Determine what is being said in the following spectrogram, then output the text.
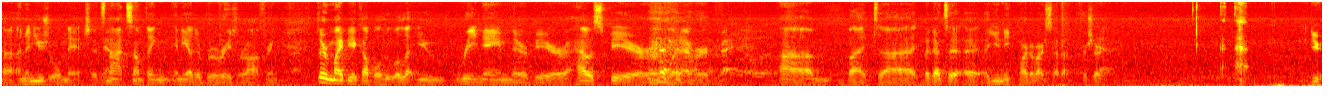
uh, an unusual niche. It's Yeah. not something any other breweries are offering. There might be a couple who will let you rename their beer a house beer or whatever. Right. Um, but uh, but that's a, a unique part of our setup for sure. You,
